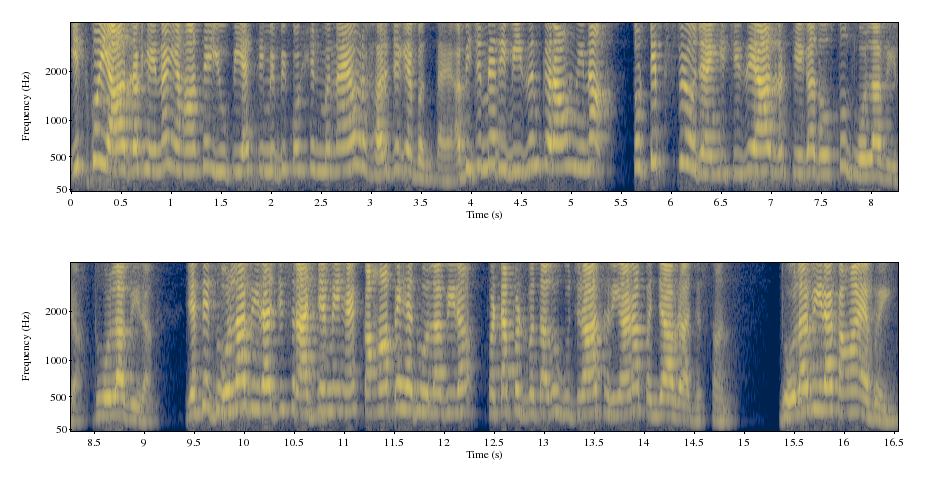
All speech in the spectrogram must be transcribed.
इसको याद रख लेना, यहाँ से यूपीएससी में भी क्वेश्चन बनाया और हर जगह बनता है। अभी जब मैं रिवीजन कराऊँगी ना तो टिप्स पे हो जाएँगी चीज़ें, याद रखिएगा दोस्तों, धोलावीरा धोलावीरा। जैसे धोलावीरा जिस राज्य में है, कहाँ पे है धोलावीरा? फटाफट बता दो, गुजरात, हरियाणा, पंजाब, राजस्थान। धोलावीरा कहाँ है भाई?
